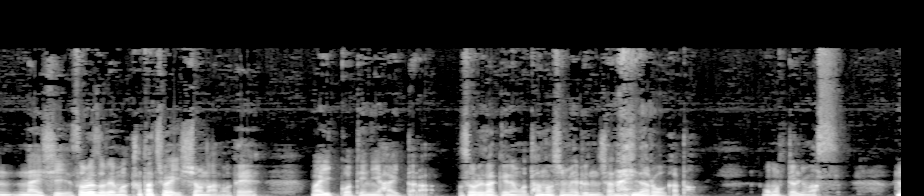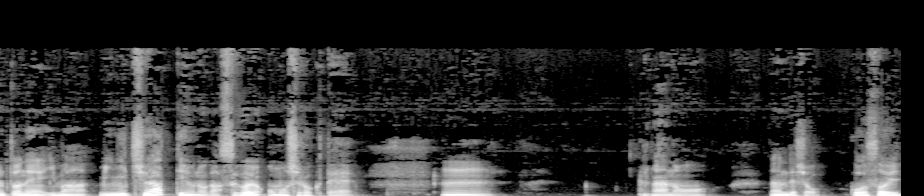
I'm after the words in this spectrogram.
ないし、それぞれまあ形は一緒なので、まあ、一個手に入ったら、それだけでも楽しめるんじゃないだろうかと思っております。ほんとね、今、ミニチュアっていうのがすごい面白くて、うん。あの、なんでしょう。こう、そういっ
